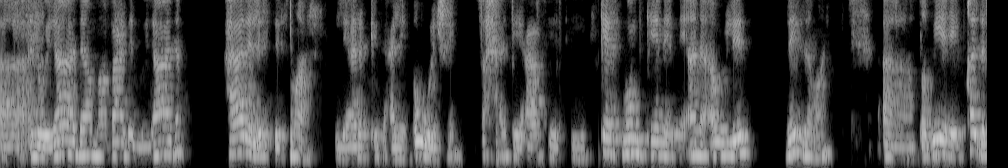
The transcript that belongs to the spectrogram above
آه، الولادة ما بعد الولادة هذا الاستثمار اللي أركز عليه. أول شيء صحتي عافيتي. كيف ممكن إني أنا أولد زي زمان؟ آه طبيعي قدر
